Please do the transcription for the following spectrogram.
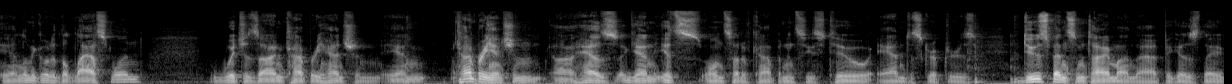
And let me go to the last one, which is on comprehension. And comprehension uh, has, again, its own set of competencies, too, and descriptors. Do spend some time on that because they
